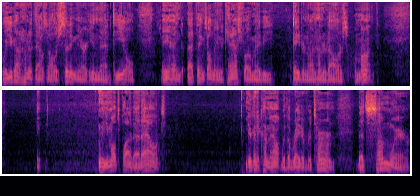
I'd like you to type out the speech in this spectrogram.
Well, you got hundred thousand dollars sitting there in that deal, and that thing's only in the cash flow maybe eight or nine hundred dollars a month. when you multiply that out, you're going to come out with a rate of return that's somewhere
